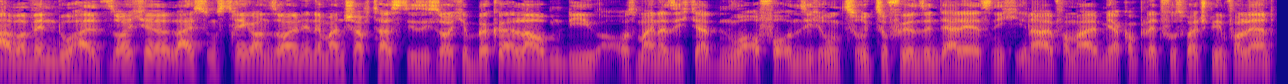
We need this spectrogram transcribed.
Aber wenn du halt solche Leistungsträger und Säulen in der Mannschaft hast, die sich solche Böcke erlauben, die aus meiner Sicht ja nur auf Verunsicherung zurückzuführen sind, der hat ja jetzt nicht innerhalb vom halben Jahr komplett Fußball spielen verlernt,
